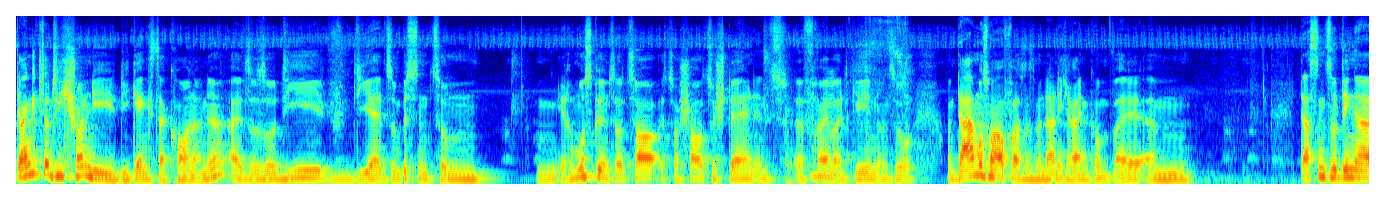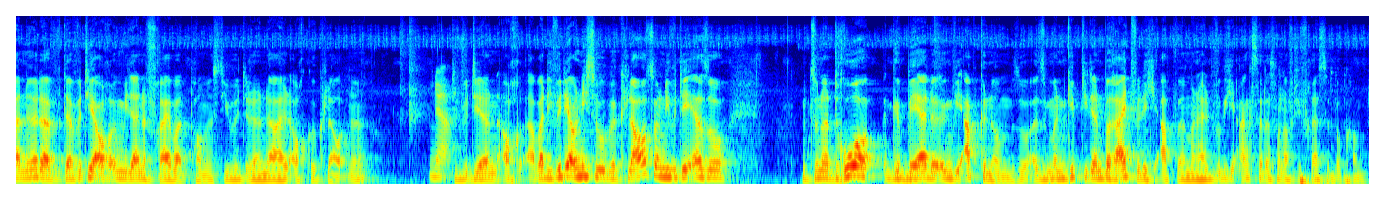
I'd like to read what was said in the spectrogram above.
dann gibt's natürlich schon die, die Gangster-Corner, ne? Also so die, die halt so ein bisschen zum, um ihre Muskeln zur, zur Schau zu stellen, ins äh, Freibad gehen und so. Und da muss man aufpassen, dass man da nicht reinkommt, weil ähm, das sind so Dinger, ne, da, da wird dir auch irgendwie deine Freibad-Pommes, die wird dir dann da halt auch geklaut, ne? Ja. Die wird dir dann auch, aber die wird dir auch nicht so geklaut, sondern die wird dir eher so, mit so einer Drohgebärde irgendwie abgenommen. So. Also man gibt die dann bereitwillig ab, weil man halt wirklich Angst hat, dass man auf die Fresse bekommt.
